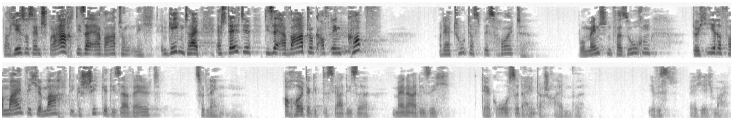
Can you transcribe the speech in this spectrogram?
Doch Jesus entsprach dieser Erwartung nicht. Im Gegenteil, er stellte diese Erwartung auf den Kopf. Und er tut das bis heute, wo Menschen versuchen, durch ihre vermeintliche Macht die Geschicke dieser Welt zu lenken. Auch heute gibt es ja diese Männer, die sich der Große dahinter schreiben würden. Ihr wisst, welche ich meine.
